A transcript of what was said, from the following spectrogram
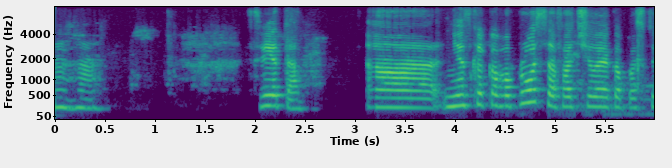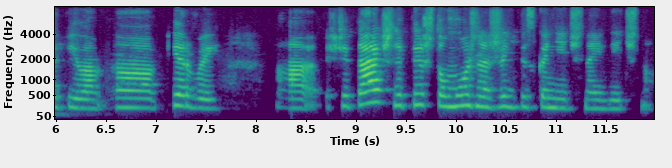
Mm -hmm. Света, uh, несколько вопросов от человека поступило. Uh, первый. Э, считаешь ли ты, что можно жить бесконечно и вечно?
